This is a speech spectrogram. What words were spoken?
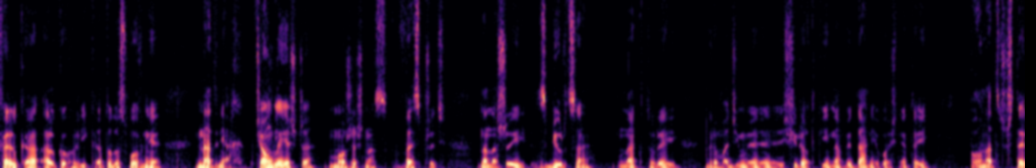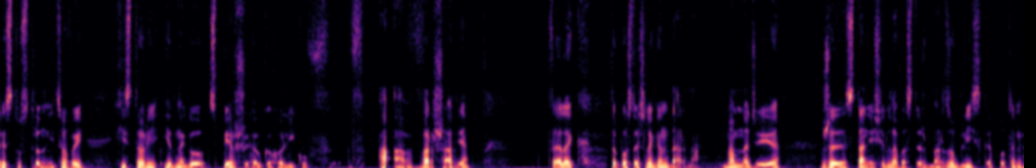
Felka Alkoholika. To dosłownie na dniach. Ciągle jeszcze możesz nas wesprzeć na naszej zbiórce, na której gromadzimy środki na wydanie właśnie tej ponad 400-stronnicowej historii jednego z pierwszych alkoholików w AA w Warszawie. Felek to postać legendarna. Mam nadzieję, że stanie się dla Was też bardzo bliska po tym,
